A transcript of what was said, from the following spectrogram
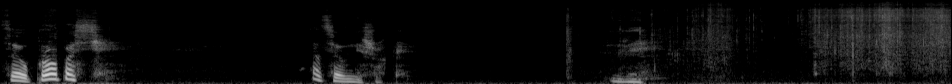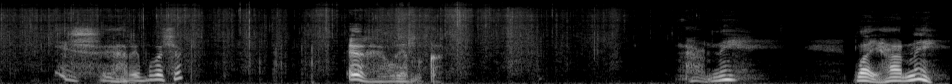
Це у пропасть, а це в мішок. Дві. І ще грибочок. Ех, глибоко. Гарний. Плай гарний.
